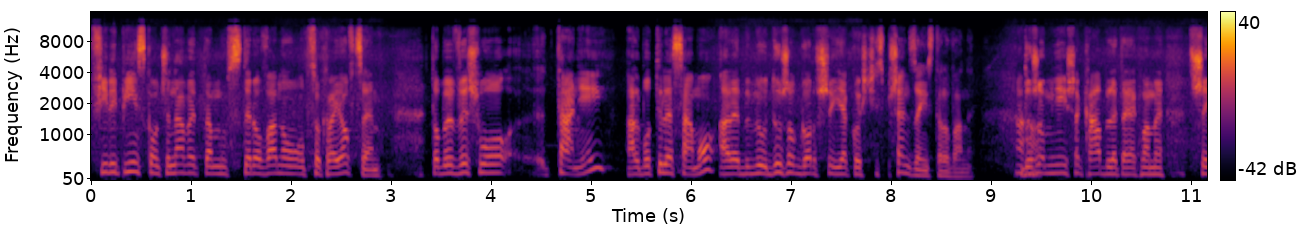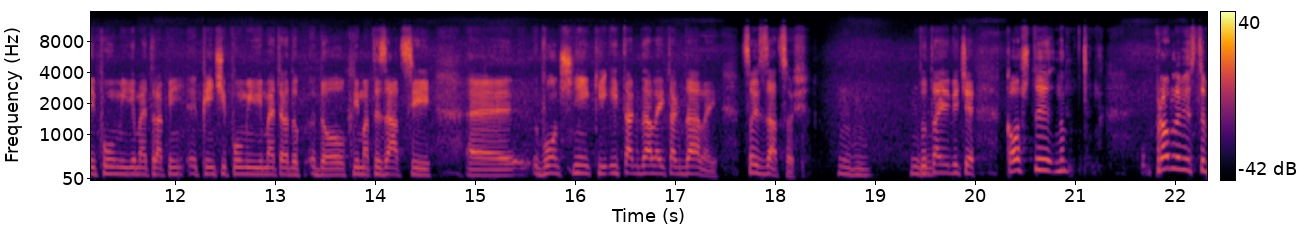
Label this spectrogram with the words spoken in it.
filipińską, czy nawet tam sterowaną obcokrajowcem, to by wyszło taniej albo tyle samo, ale by był dużo gorszej jakości sprzęt zainstalowany. Dużo mniejsze kable, tak jak mamy 3,5 mm, 5,5 mm do, do klimatyzacji, e, włączniki i tak dalej, i tak dalej. Coś za coś. Tutaj wiecie, koszty. No, problem jest tak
